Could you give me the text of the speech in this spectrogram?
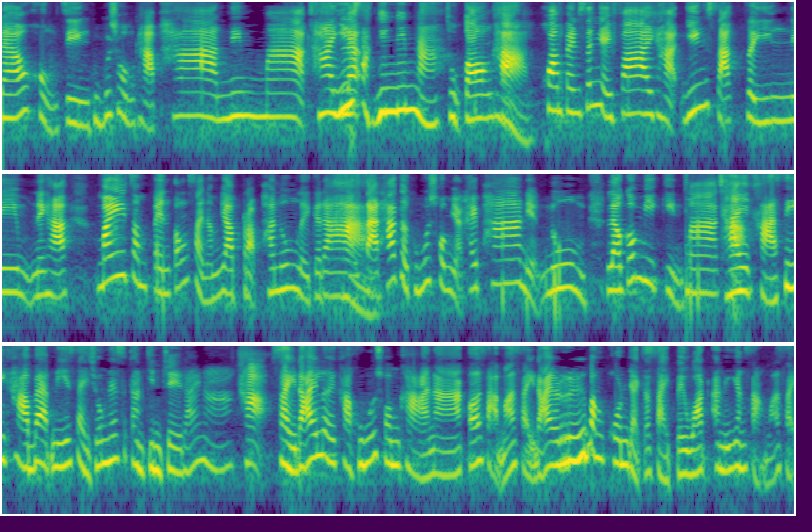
แล้วของจริงคุณผู้ชมค่ะ ผ้านิ่มมากใช่ยิ่งและสักยิ่งนิ่มนะ ถูกต้องค่ะค่ะ ความเป็นเส้นใยฝ้ายค่ะ ยิ่งซักจะยิ่งนิ่มนะคะ ไม่จำเป็นต้องใส่น้ำยาปรับผ้านุ่มเลยก็ได้ค่ะแต่ถ้าเกิดคุณผู้ชมอยากให้ผ้าเนี่ยนุ่ม แล้วก็มีกลิ่นมากใช่ค่ะ สีขาวแบบนี้ใส่ช่วงเทศกาลกินเจได้นะ ค่ะ ใส่ได้เลยค่ะคุณผู้ชมขานะ ก็สามารถใส่ได้หรือบางคนอยากจะใส่ไปวัด อันนี้ยังสามารถใส่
